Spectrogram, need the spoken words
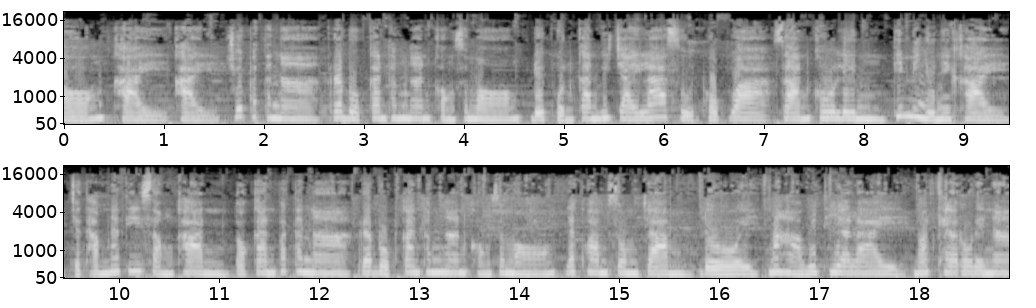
2. ไข่ ไข่ ช่วยพัฒนา ระบบการทำงานของสมอง โดยผลการวิจัยล่าสุดพบว่า สารโคลินที่มีอยู่ในไข่จะทำหน้าที่สำคัญต่อการพัฒนาระบบการทำงานของสมองและความทรงจำ โดยมหาวิทยาลัยนอร์ทแคโรไลนา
